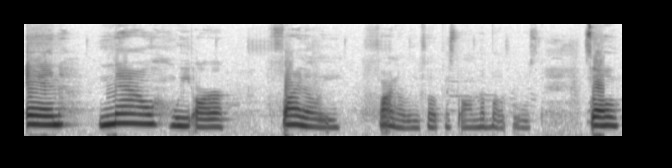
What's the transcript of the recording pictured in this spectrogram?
And now we are finally finally focused on the bubbles. So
